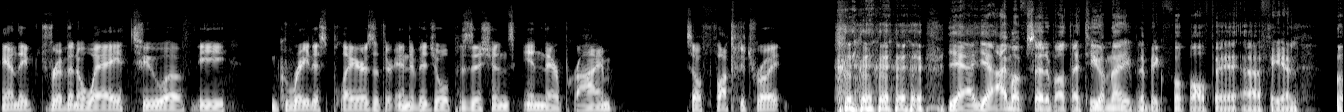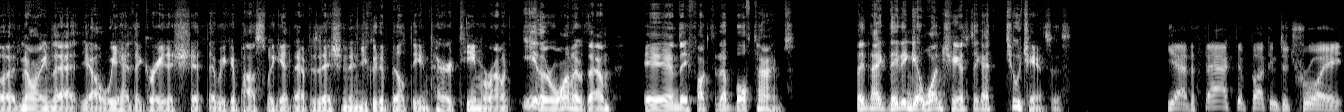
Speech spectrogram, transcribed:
and they've driven away two of the greatest players at their individual positions in their prime. So fuck Detroit. yeah, yeah, I'm upset about that too. I'm not even a big football fa- uh, fan, but knowing that you know we had the greatest shit that we could possibly get in that position, and you could have built the entire team around either one of them, and they fucked it up both times. They like they didn't get one chance; they got two chances. Yeah, the fact that fucking Detroit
